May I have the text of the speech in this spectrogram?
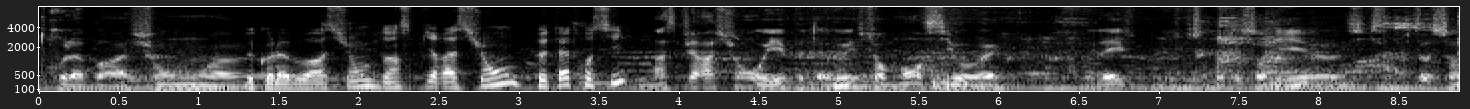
de collaboration. de collaboration, d'inspiration peut-être aussi? Inspiration, oui, peut-être, oui, sûrement aussi, ouais. Là, ils sont plutôt sur des, ils sont plutôt sur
